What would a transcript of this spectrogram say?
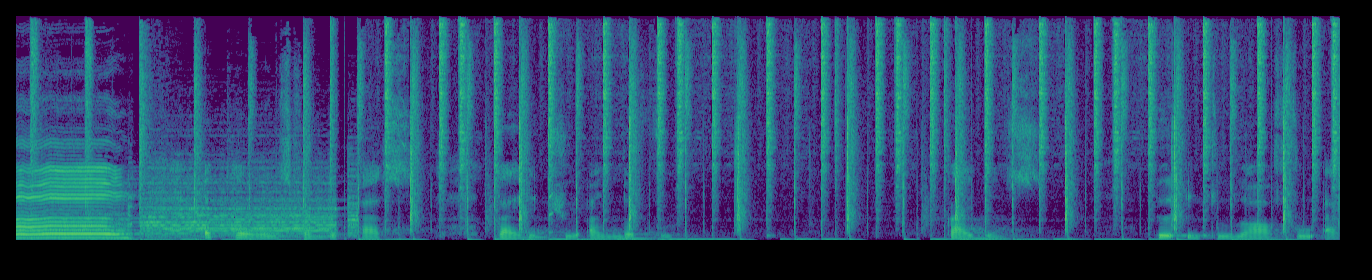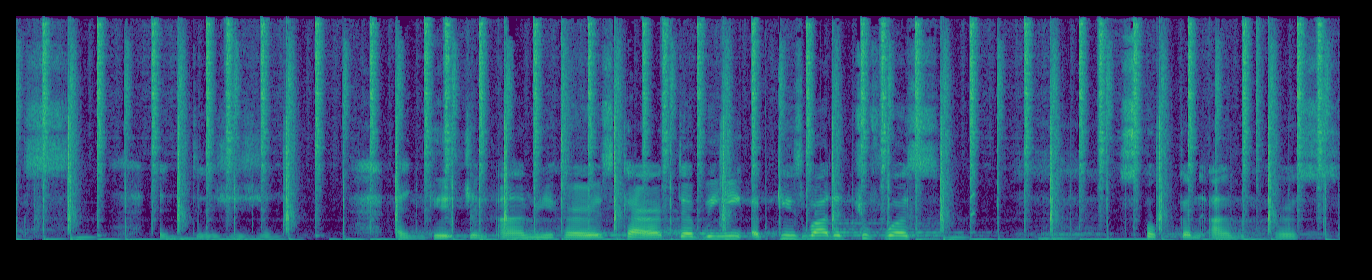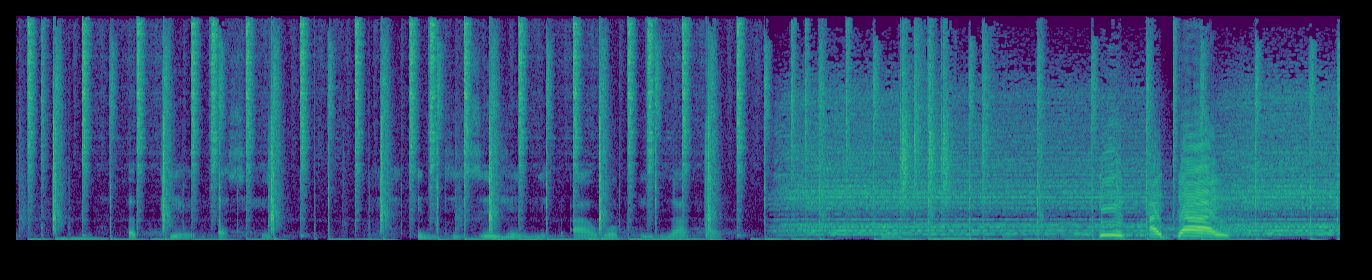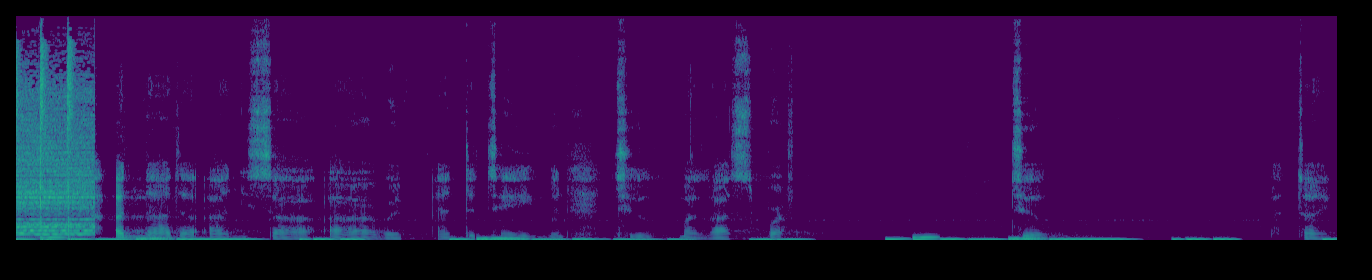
Occurrence from the past, guided through unlawful guidance, built into lawful acts, indecision. Engaged in unrehearsed character, being accused while the truth was spoken unrehearsed, appeared as hate. Indecision if I will be laughed at. If I die. Another Anisa Arip entertainment to my last breath. Till that time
